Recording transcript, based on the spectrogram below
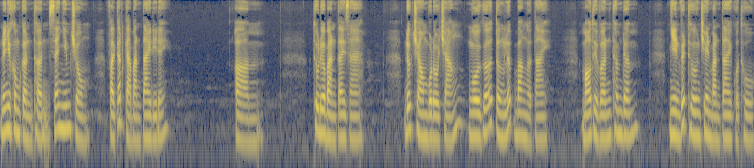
Nếu như không cẩn thận sẽ nhiễm trùng. Phải cắt cả bàn tay đi đấy. Um, Thu đưa bàn tay ra. Đức trong bộ đồ trắng ngồi gỡ từng lớp băng ở tay. Máu thì vẫn thâm đấm. Nhìn vết thương trên bàn tay của Thu,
